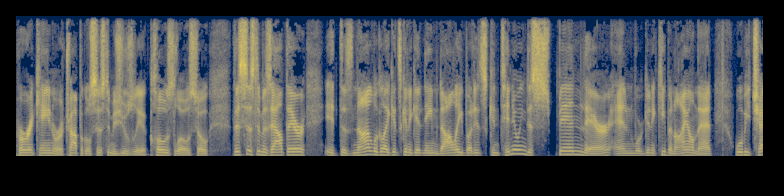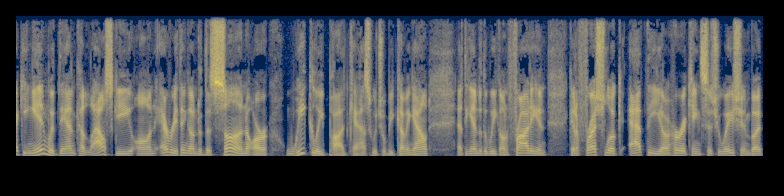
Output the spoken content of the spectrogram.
hurricane or a tropical system is usually a closed low. So this system is out there. It does not look like it's going to get named Dolly, but it's continuing to spin there, and we're going to keep an eye on that. We'll be checking in with Dan Kottlowski on everything under the sun, our weekly podcast, which will be coming out at the end of the week on Friday, and get a fresh look at the uh, hurricane situation. But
